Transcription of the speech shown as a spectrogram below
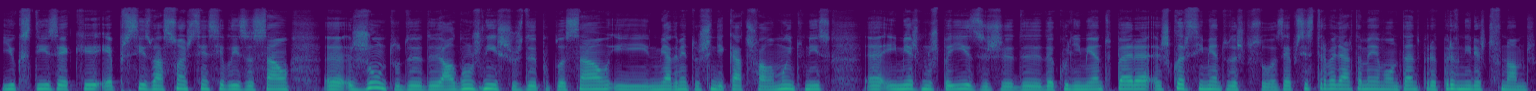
e o que se diz é que é preciso ações de sensibilização uh, junto de, de, alguns nichos de população, e nomeadamente os sindicatos falam muito nisso, e mesmo nos países de, de acolhimento, para esclarecimento das pessoas. É preciso trabalhar também a montante para prevenir estes fenómenos?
